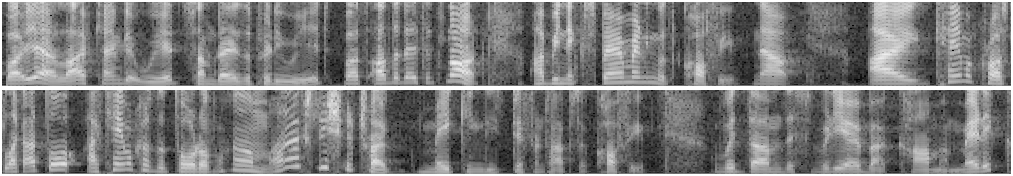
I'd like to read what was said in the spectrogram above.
but yeah, life can get weird. Some days are pretty weird, but other days it's not. I've been experimenting with coffee now. I came across like I thought I came across the thought of um I actually should try making these different types of coffee with um this video by Karma Medic.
